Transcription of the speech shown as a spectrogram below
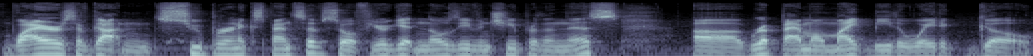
Wires have gotten super inexpensive, so if you're getting those even cheaper than this, uh, rip ammo might be the way to go.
